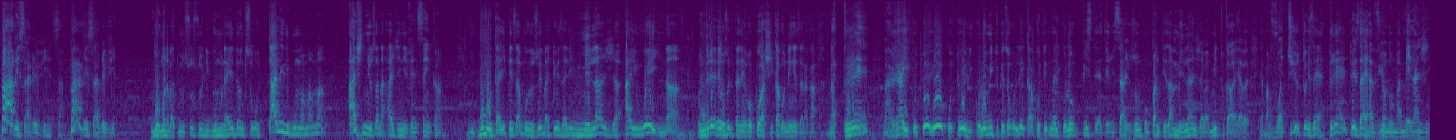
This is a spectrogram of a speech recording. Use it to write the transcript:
part et ça revient, ça part et ça revient. Nous, on a battu mususu libumu na donc so tali libumu maman âge ni osana âge ni 25 ans libumu tali penza boyo zo bato ezali mélange highway na on dirait ozo qui en aéroport à Chicago ndenge ezalaka ba train barai kote oyo kote oyo likolo mituka eza koleka kote kuna likolo piste d'atterrissage ozokomprendre te eza mélange ya bamituka ya bavoiture to eza ya train to eza ya avion donc bamélange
